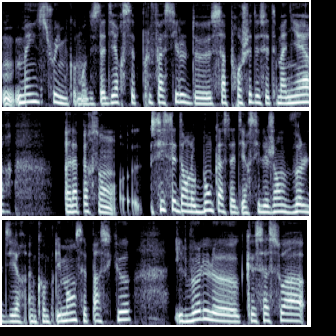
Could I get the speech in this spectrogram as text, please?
mainstream, comme on dit. C'est-à-dire, c'est plus facile de s'approcher de cette manière à la personne. Si c'est dans le bon cas, c'est-à-dire si les gens veulent dire un compliment, c'est parce que ils veulent que ça soit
